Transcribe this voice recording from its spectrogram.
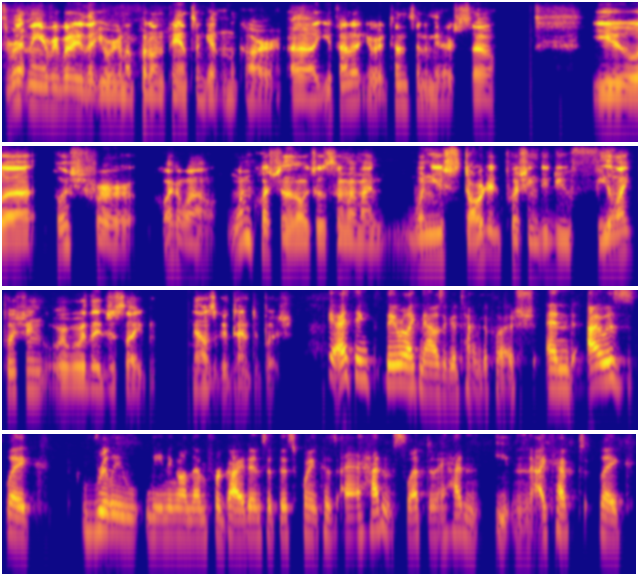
threatening everybody that you were going to put on pants and get in the car. Uh, you found out you were at 10 centimeters. So you uh, pushed for quite a while. One question that always goes through my mind when you started pushing, did you feel like pushing, or were they just like, now's a good time to push? Yeah, I think they were like, now's a good time to push. And I was like, really leaning on them for guidance at this point because I hadn't slept and I hadn't eaten. I kept like,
